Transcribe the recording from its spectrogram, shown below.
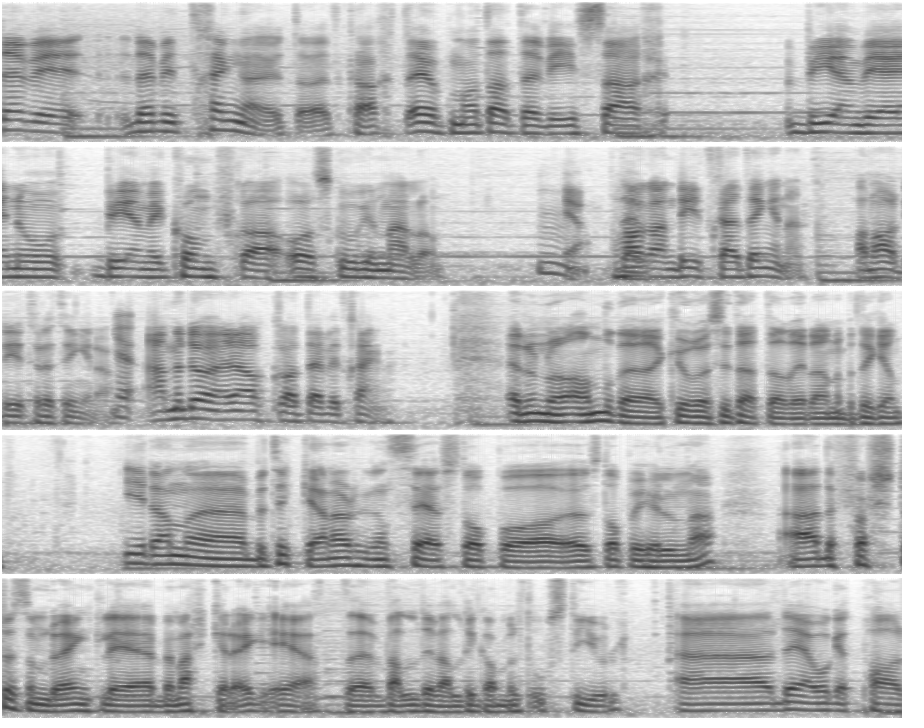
det, vi, det vi trenger ut av et kart, er jo på en måte at det viser byen vi er i nå, byen vi kom fra, og skogen mellom. Ja, Har han de tre tingene? han har de tre tingene. Ja. Ja, men Da er det akkurat det vi trenger. Er det noen andre kuriositeter i denne butikken? I den eh, butikken der du kan se stå på, stå på hyllene, eh, det første som du egentlig bemerker deg, er et eh, veldig veldig gammelt ostehjul. Eh, Det er òg et par,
